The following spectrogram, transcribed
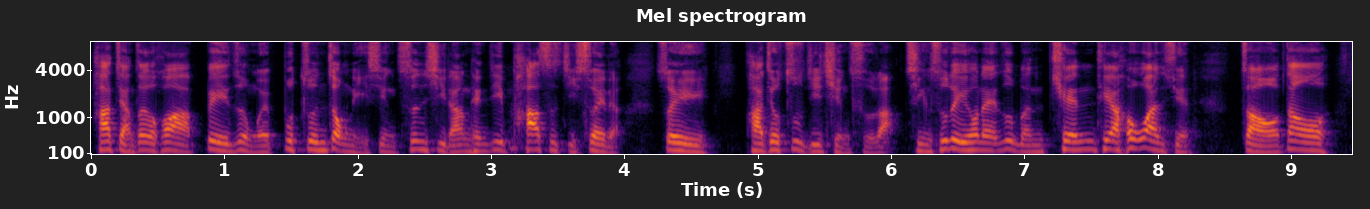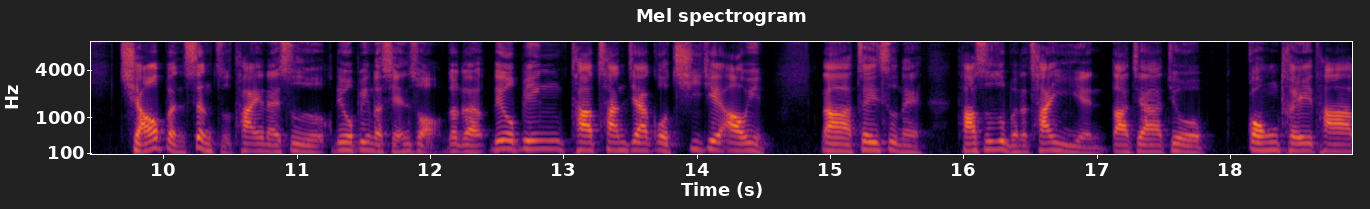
他讲这个话被认为不尊重女性。孙喜朗年纪八十几岁了，所以他就自己请辞了。请辞了以后呢，日本千挑万选找到桥本圣子，他原来是溜冰的选手。那个溜冰他参加过七届奥运，那这一次呢，他是日本的参议员，大家就公推他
